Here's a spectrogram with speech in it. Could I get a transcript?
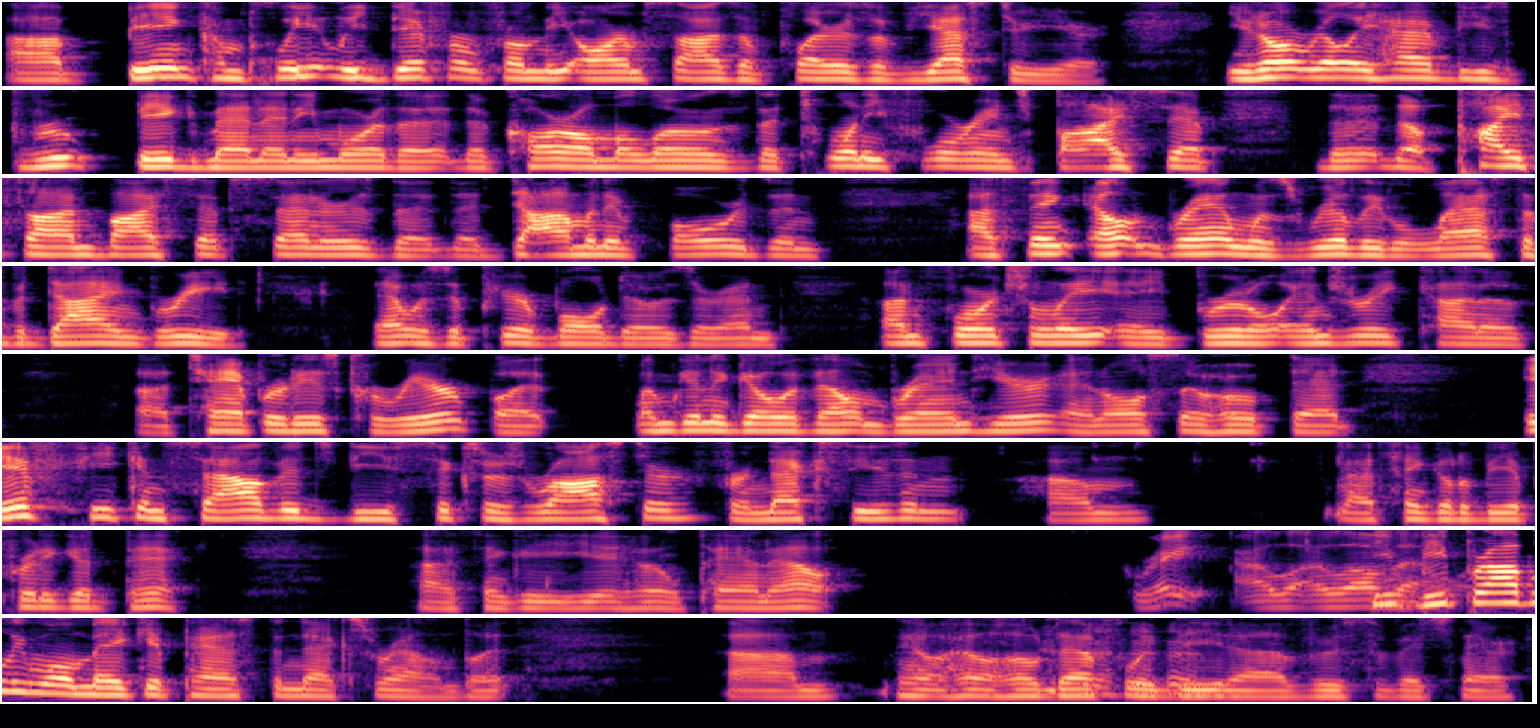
uh, being completely different from the arm size of players of yesteryear. You don't really have these brute big men anymore. The the Karl Malones, the 24 inch bicep, the the Python bicep centers, the the dominant forwards, and I think Elton Brand was really the last of a dying breed. That was a pure bulldozer. And unfortunately, a brutal injury kind of uh, tampered his career. But I'm going to go with Elton Brand here and also hope that if he can salvage the Sixers roster for next season, um, I think it'll be a pretty good pick. I think he, he'll pan out. Great. I, I love he, that. He one. probably won't make it past the next round, but um, he'll, he'll, he'll definitely beat uh, Vucevic there.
